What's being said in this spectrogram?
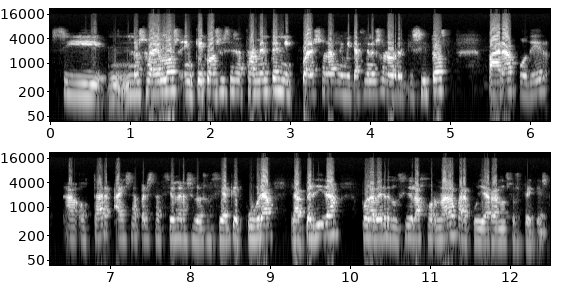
si no sabemos en qué consiste exactamente ni cuáles son las limitaciones o los requisitos para poder a, optar a esa prestación de la seguridad social que cubra la pérdida por haber reducido la jornada para cuidar a nuestros peques.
